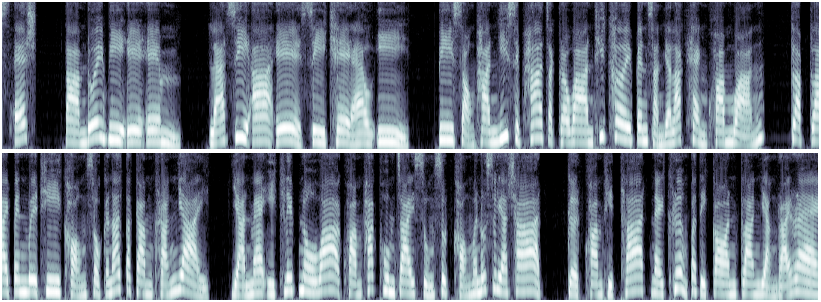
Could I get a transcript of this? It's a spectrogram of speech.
S H ตามด้วย B A M และ C R A C K L E ปี 2025 จักรวาลที่เคยเป็นสัญลักษณ์แห่งความหวัง กลับกลายเป็นเวทีของโศกนาฏกรรมครั้งใหญ่ ยานแม่อีคลิปโนวาความภาคภูมิใจสูงสุดของมนุษยชาติ เกิดความผิดพลาดในเครื่องปฏิกรณ์กลางอย่างร้ายแรง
